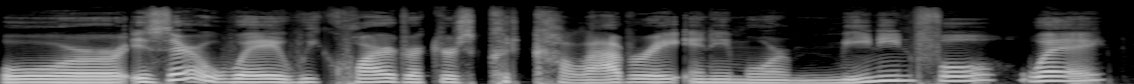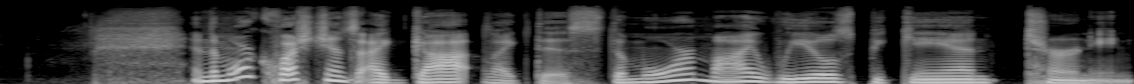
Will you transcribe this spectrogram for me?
Or is there a way we choir directors could collaborate in a more meaningful way? And the more questions I got like this, the more my wheels began turning.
